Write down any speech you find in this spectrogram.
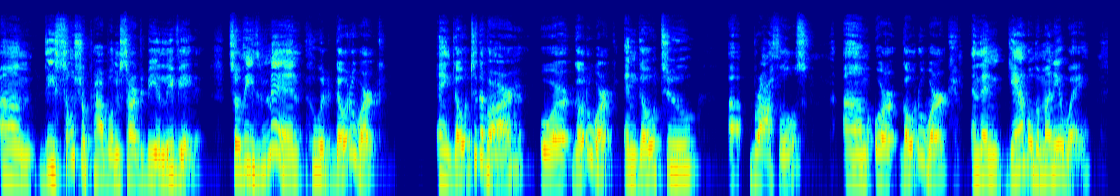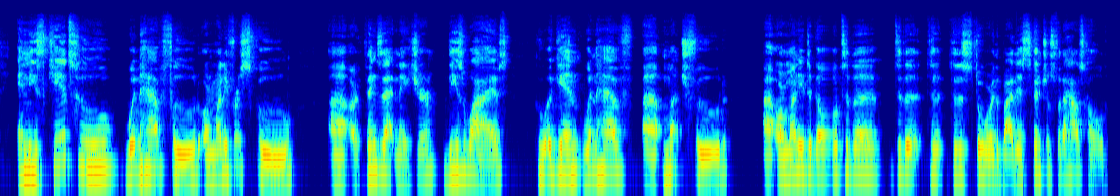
um, these social problems started to be alleviated. So these men who would go to work and go to the bar or go to work and go to uh, brothels um, or go to work and then gamble the money away. And these kids who wouldn't have food or money for school uh, or things of that nature, these wives who again wouldn't have uh, much food uh, or money to go to the to the to, to the store to buy the essentials for the household,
